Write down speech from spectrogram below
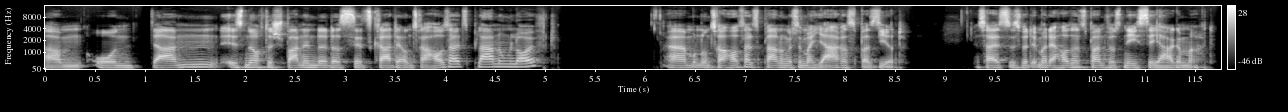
Ähm, und dann ist noch das Spannende, dass jetzt gerade unsere Haushaltsplanung läuft. Ähm, und unsere Haushaltsplanung ist immer jahresbasiert. Das heißt, es wird immer der Haushaltsplan fürs nächste Jahr gemacht.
